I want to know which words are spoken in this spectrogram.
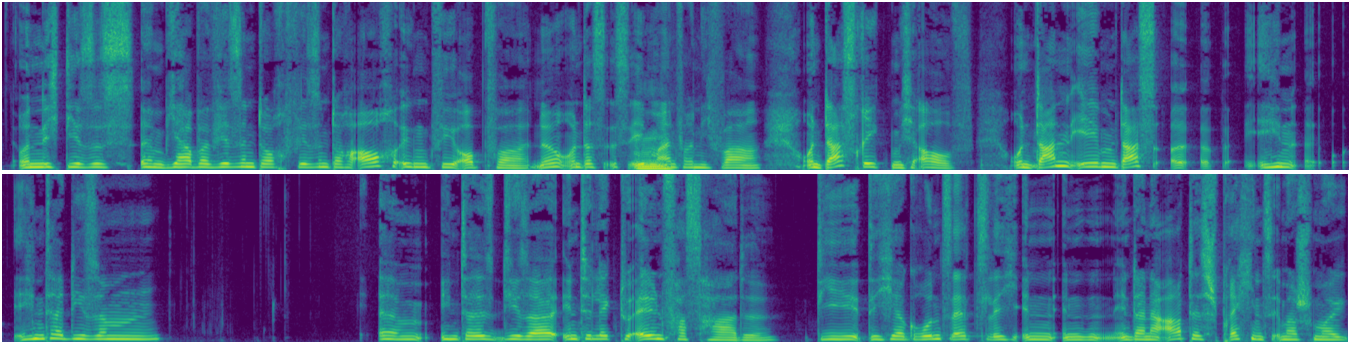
Und nicht dieses, ähm, ja, aber wir sind doch, wir sind doch auch irgendwie Opfer, ne? Und das ist eben Mhm. einfach nicht wahr. Und das regt mich auf. Und dann eben das äh, hin, hinter diesem, ähm, hinter dieser intellektuellen Fassade, die dich ja grundsätzlich in, in, in deiner Art des Sprechens immer schon mal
